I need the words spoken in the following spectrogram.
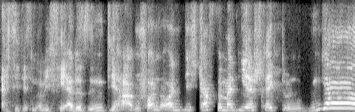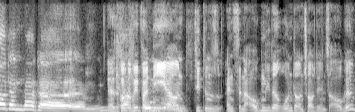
äh, Sie wissen, doch, wie Pferde sind. Die haben schon ordentlich Kraft, wenn man die erschreckt. Und ja, dann war da. Ähm, Ja, sie kommt auf jeden Fall näher und zieht dann so eins deiner Augenlider runter und schaut dir ins Auge.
